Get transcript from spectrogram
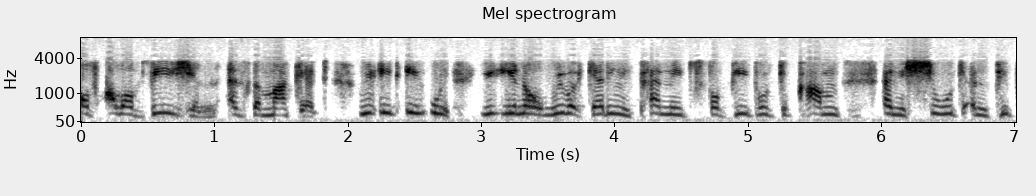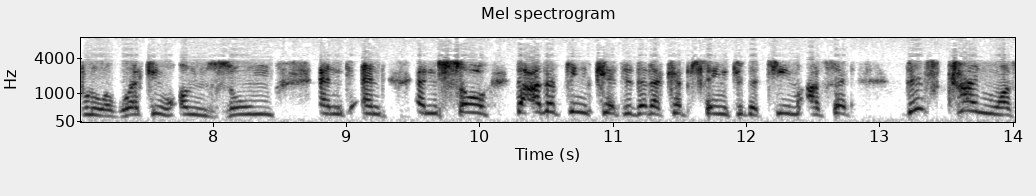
of our vision as the market. We, it, it, we, you know, we were getting permits for people to come and shoot, and people were working on Zoom, and and and so the other thing, Katie, that I kept saying to the team, I said, this time was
